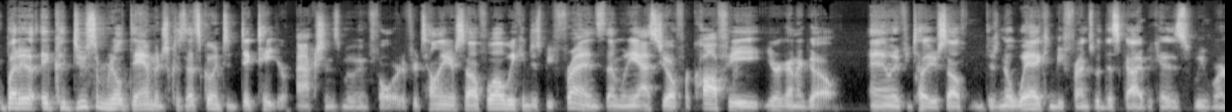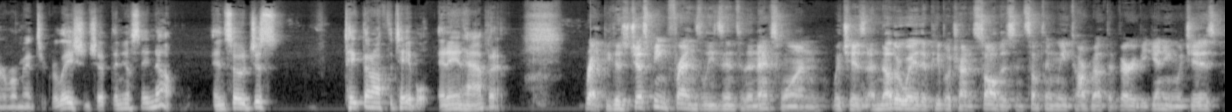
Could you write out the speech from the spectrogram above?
but it, it could do some real damage because that's going to dictate your actions moving forward. If you're telling yourself, "Well, we can just be friends," then when he asks you out for coffee, you're gonna go. And if you tell yourself, "There's no way I can be friends with this guy because we were in a romantic relationship," then you'll say no. And so just take that off the table. It ain't happening. Right, because just being friends leads into the next one, which is another way that people try to solve this, and something we talked about at the very beginning, which is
